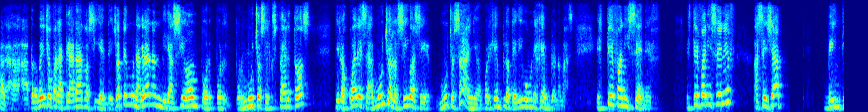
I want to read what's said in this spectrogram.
aprovecho para aclarar lo siguiente. Yo tengo una gran admiración por, muchos expertos, de los cuales a muchos los sigo hace muchos años. Por ejemplo, te digo un ejemplo nomás. Stephanie Senef. Stephanie Senef hace ya 20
